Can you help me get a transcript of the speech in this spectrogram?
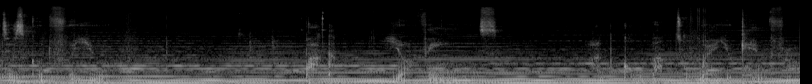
What is good for you, pack your things and go back to where you came from.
